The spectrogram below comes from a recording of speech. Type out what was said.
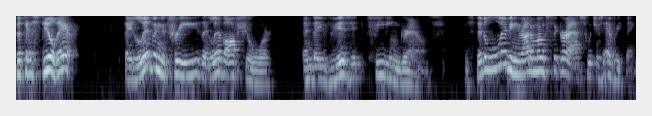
but they're still there. They live in the trees, they live offshore, and they visit feeding grounds. Instead of living right amongst the grass, which is everything,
